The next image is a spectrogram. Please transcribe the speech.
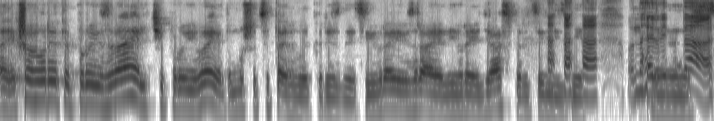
Так, якщо говорити про Ізраїль чи про євреїв, тому що це теж велика різниця. Євреї Ізраїль, євреї діаспори це різні Навіть е, так.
